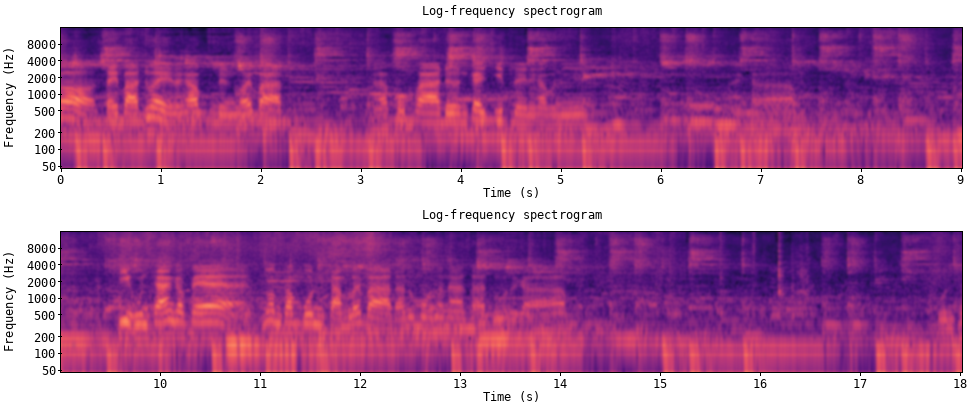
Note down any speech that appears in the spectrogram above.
ก็ใส่บาทด้วยนะครับ 100 บาทนะครับผมพาเดินใกล้ชิดเลยนะครับวันนี้นะครับที่คุณช้างกาแฟร่วมทำบุญ 300 บาท อนุโมทนาสาธุนะครับ คุณโช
